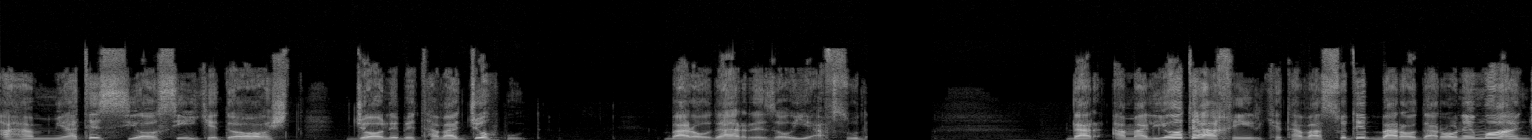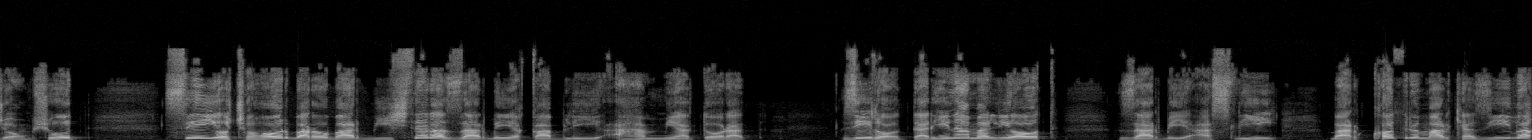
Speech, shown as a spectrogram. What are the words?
اهمیت سیاسی که داشت جالب توجه بود. برادر رضایی افزود در عملیات اخیر که توسط برادران ما انجام شد سه یا چهار برابر بیشتر از ضربه قبلی اهمیت دارد. زیرا در این عملیات ضربه اصلی بر کادر مرکزی و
